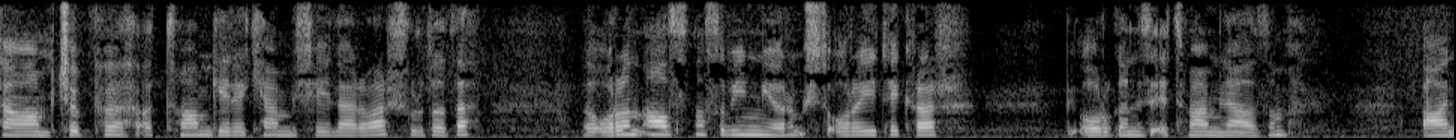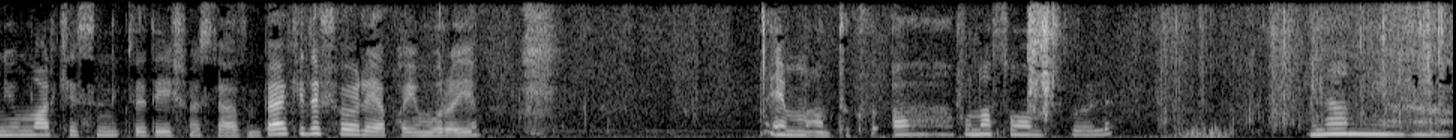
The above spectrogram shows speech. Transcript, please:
Tamam çöpe atmam gereken bir şeyler var. Şurada da e, oranın altı nasıl bilmiyorum. İşte orayı tekrar bir organize etmem lazım. Anyumlar kesinlikle değişmesi lazım. Belki de şöyle yapayım burayı. En mantıklı. Aa bu nasıl olmuş böyle? İnanmıyorum.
